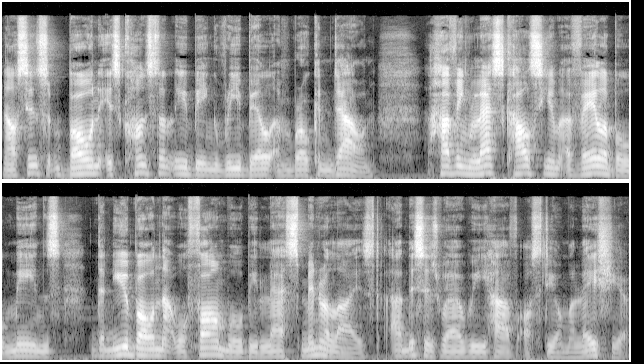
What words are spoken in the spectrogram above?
Now, since bone is constantly being rebuilt and broken down, having less calcium available means the new bone that will form will be less mineralized, and this is where we have osteomalacia.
